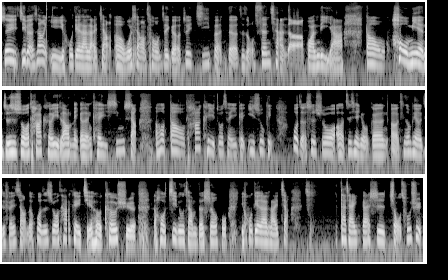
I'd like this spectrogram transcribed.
所以基本上以蝴蝶兰来讲，呃，我想从这个最基本的这种生产啊、管理啊，到后面就是说它可以让每个人可以欣赏，然后到它可以做成一个艺术品，或者是说，呃，之前有跟呃听众朋友一直分享的，或者是说它可以结合科学，然后记录咱们的生活。以蝴蝶兰来讲，大家应该是走出去。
